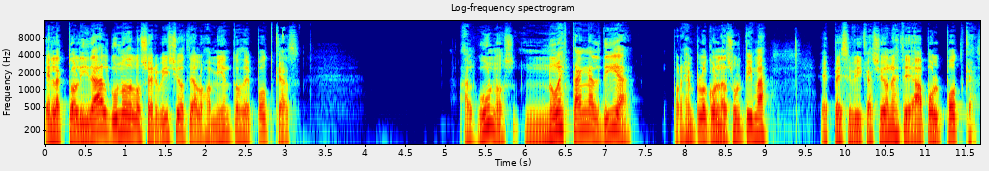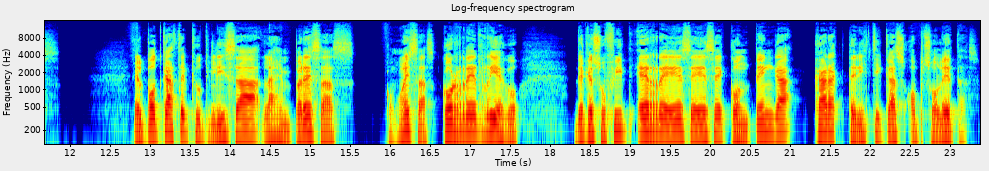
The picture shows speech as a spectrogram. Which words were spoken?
En la actualidad, algunos de los servicios de alojamientos de podcast, algunos no están al día, por ejemplo, con las últimas especificaciones de Apple Podcast. El podcaster que utiliza las empresas como esas corre el riesgo de que su feed RSS contenga características obsoletas.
